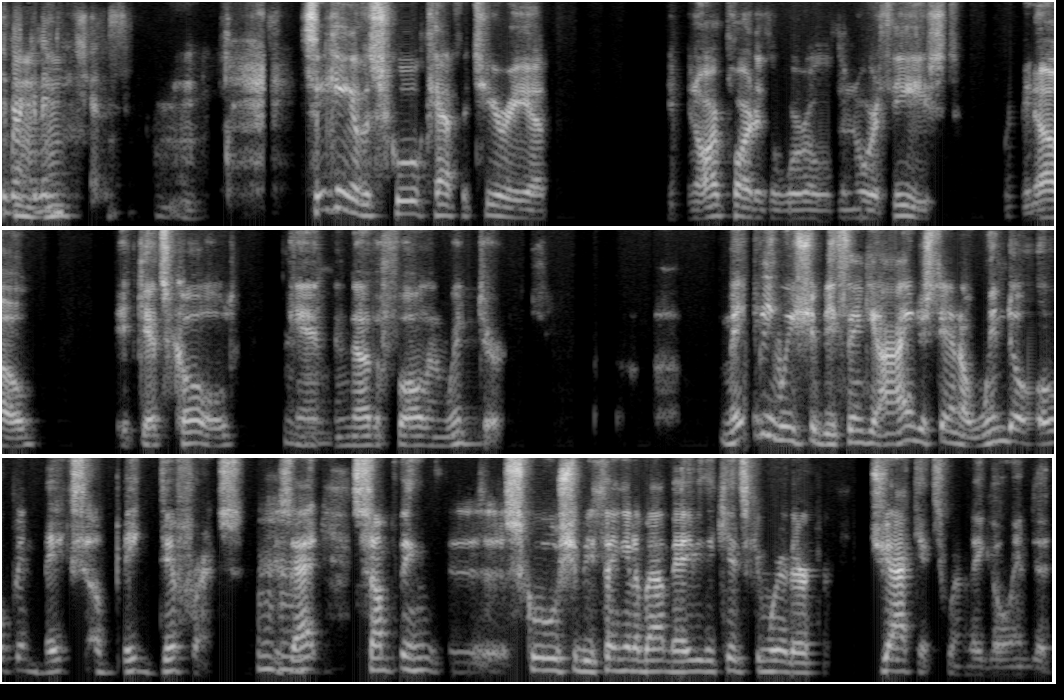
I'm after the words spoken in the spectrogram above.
the mm-hmm. recommendations. Mm-hmm. Thinking of a school cafeteria in our part of the world, the Northeast, we know it gets cold mm-hmm. in uh, the fall and winter maybe we should be thinking i understand a window open makes a big difference. Mm-hmm. is that something uh, schools should be thinking about? Maybe the kids can wear their jackets when they go in to,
